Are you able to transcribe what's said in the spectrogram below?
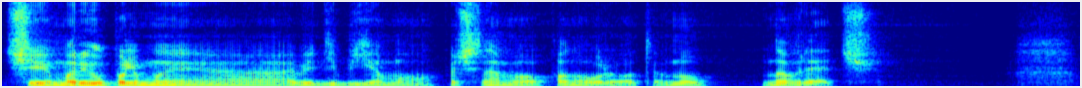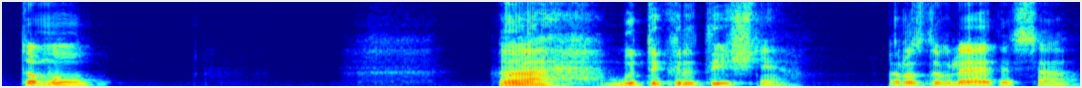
чи Маріуполь ми е, відіб'ємо, почнемо поновлювати. Ну, навряд чи. Тому будьте критичні, роздивляйтеся.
